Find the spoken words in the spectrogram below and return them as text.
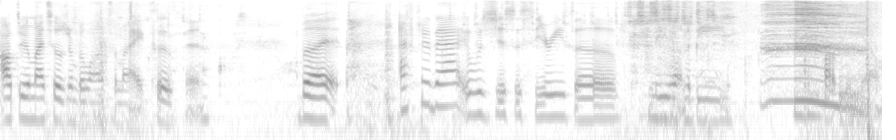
All three of my children belong to my ex-husband. But after that, it was just a series of me wanting to be part of them.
